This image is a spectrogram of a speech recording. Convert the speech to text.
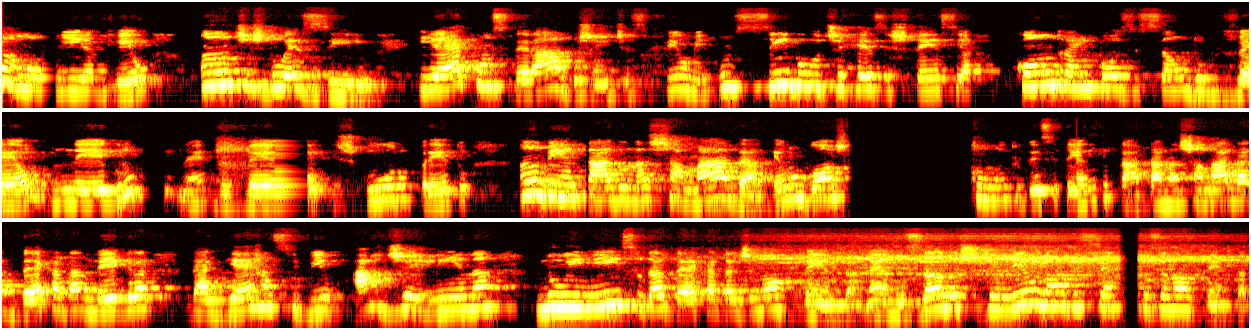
a Monia viveu antes do exílio. E é considerado, gente, esse filme um símbolo de resistência contra a imposição do véu negro, né, do véu escuro, preto, ambientado na chamada, eu não gosto muito desse termo que tá, tá na chamada década negra da Guerra Civil Argelina, no início da década de 90, né, nos anos de 1990.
